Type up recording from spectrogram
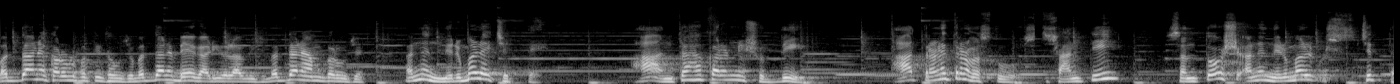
બધાને કરોડપતિ થવું છે, બધાને બે ગાડીઓ લાવવી છે, બધાને આમ કરવું છે. અને નિર્મળે ચિત્તે. આ અંતઃકરણની શુદ્ધિ આ ત્રણે ત્રણ વસ્તુઓ, શાંતિ, સંતોષ અને નિર્મળ ચિત્ત,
